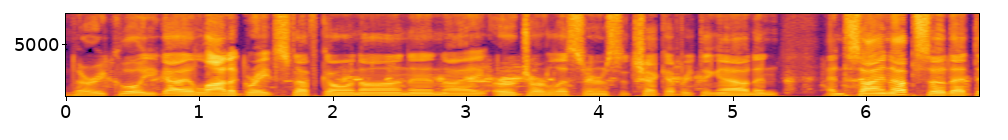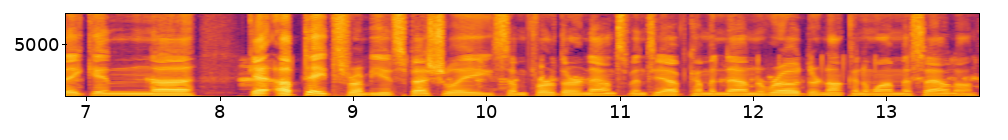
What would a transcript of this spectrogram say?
Very cool. You got a lot of great stuff going on, and I urge our listeners to check everything out and, and sign up so that they can uh, get updates from you, especially some further announcements you have coming down the road. They're not going to want to miss out on.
